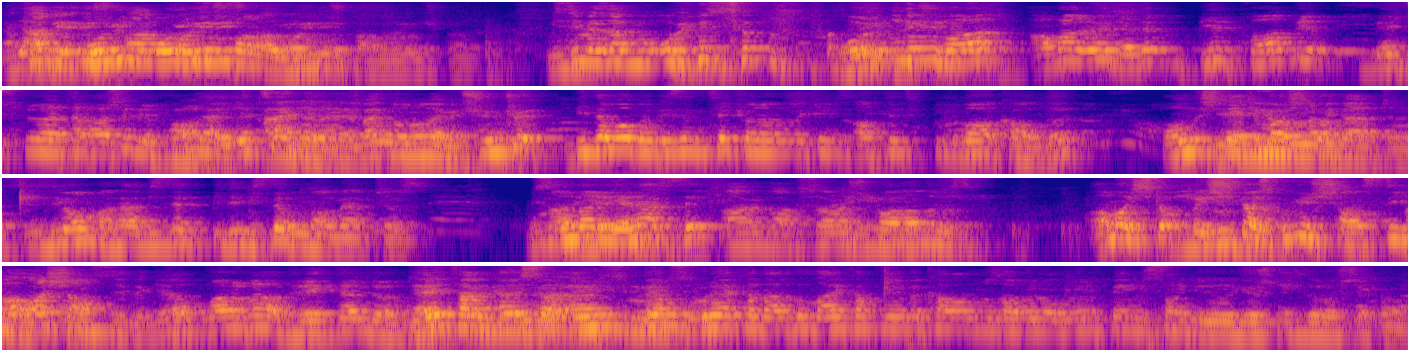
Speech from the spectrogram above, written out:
Ya Yani tabii 3 oyun- puan, oyun oyun üç 3 puan puan, oyun oynuyor. 3 puan, oyun 3 puan. Bizim mesela bu oyun 0 Oyun 3 puan ama öyle dedim. 1 puan bir Manchester United'a karşı 1 puan. ya yeter. Aynen aynen ben de onu demek. Çünkü bir de baba bizim tek önemli rakibimiz Atletik Bilbao kaldı. Onun dışındaki Lyon'la maçlar bir daha yapacaksınız. Biz Lyon var ha biz de bir de biz de bunlarla yapacağız. Biz Bunlar bunları yener. yenersek Abi baksana 3 puan alırız. Ama işte Beşiktaş bugün şanslıydı. Valla Vallahi. şanslıydık ya. Topları falan direkten döndü. Evet arkadaşlar Ersin, benim videomuz Ersin. buraya kadardı. Like atmayı ve kanalımıza abone olmayı unutmayın. Bir sonraki videoda görüşmek üzere. Hoşçakalın.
